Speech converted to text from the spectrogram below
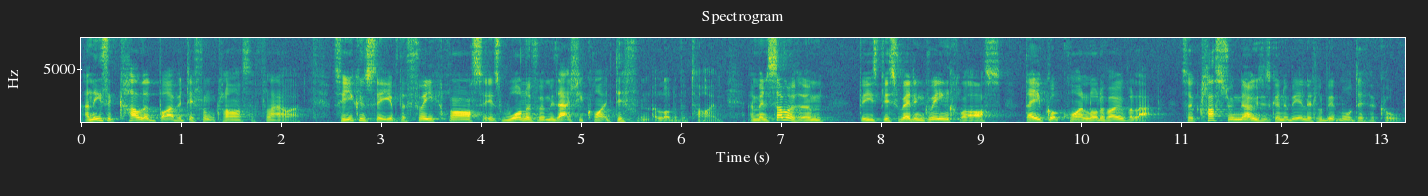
and these are coloured by the different class of flower. So you can see of the three classes, one of them is actually quite different a lot of the time. And then some of them, these, this red and green class, they've got quite a lot of overlap. So clustering those is going to be a little bit more difficult.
